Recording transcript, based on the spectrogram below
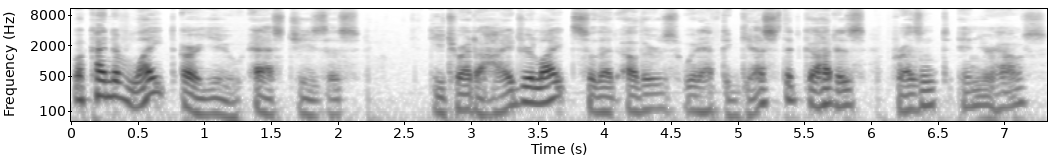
What kind of light are you? asked Jesus. Do you try to hide your light so that others would have to guess that God is present in your house?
